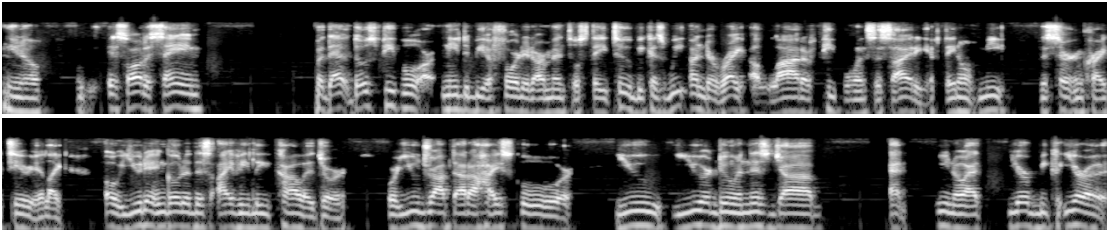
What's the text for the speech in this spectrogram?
You know, it's all the same. But that those people are, need to be afforded our mental state too, because we underwrite a lot of people in society if they don't meet the certain criteria. Like, oh, you didn't go to this Ivy League college, or or you dropped out of high school, or you you are doing this job at you know at you're bec- you're a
